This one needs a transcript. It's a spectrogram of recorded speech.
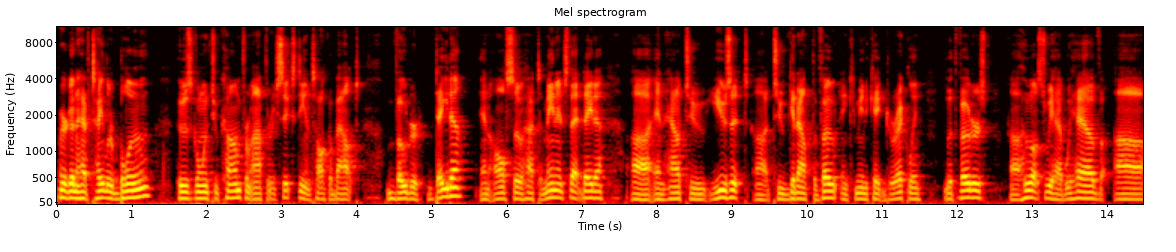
We're going to have Taylor Bloom, who's going to come from I360 and talk about voter data and also how to manage that data uh, and how to use it uh, to get out the vote and communicate directly with voters. Uh, who else do we have? We have uh,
